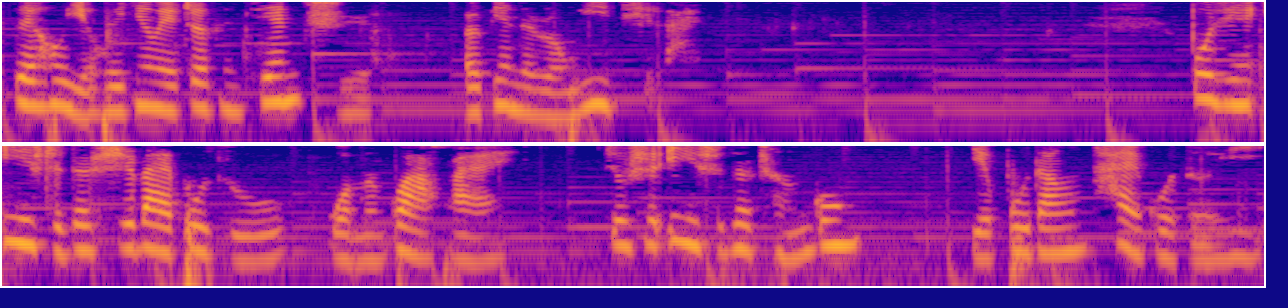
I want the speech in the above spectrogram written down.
最后也会因为这份坚持而变得容易起来。不仅一时的失败不足，我们挂怀；就是一时的成功，也不当太过得意。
